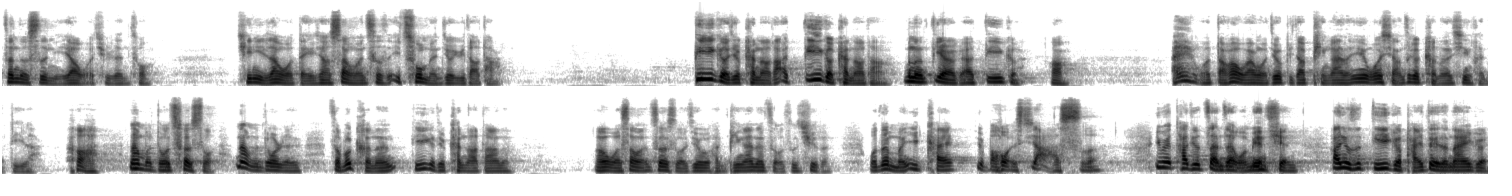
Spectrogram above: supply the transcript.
真的是你要我去认错，请你让我等一下上完厕所一出门就遇到他，第一个就看到他，第一个看到他，不能第二个，要第一个啊。哎，我祷告完我就比较平安了，因为我想这个可能性很低了。哈，那么多厕所，那么多人，怎么可能第一个就看到他呢？然后我上完厕所就很平安的走出去了。我的门一开，就把我吓死了，因为他就站在我面前，他就是第一个排队的那一个。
